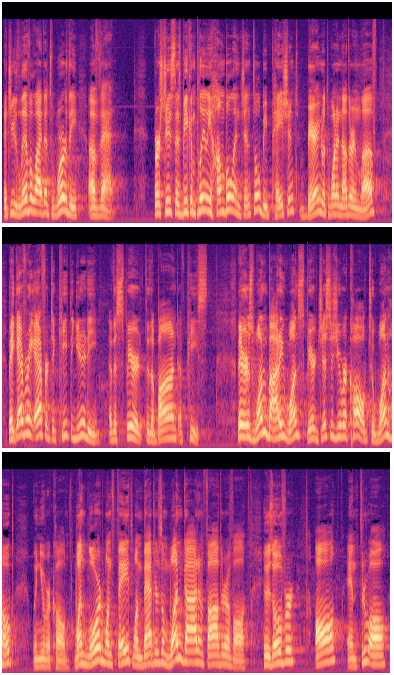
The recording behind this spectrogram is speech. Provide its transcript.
That you live a life that's worthy of that. Verse 2 says, Be completely humble and gentle, be patient, bearing with one another in love. Make every effort to keep the unity of the Spirit through the bond of peace. There is one body, one spirit, just as you were called to one hope when you were called. One Lord, one faith, one baptism, one God and Father of all, who is over all and through all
